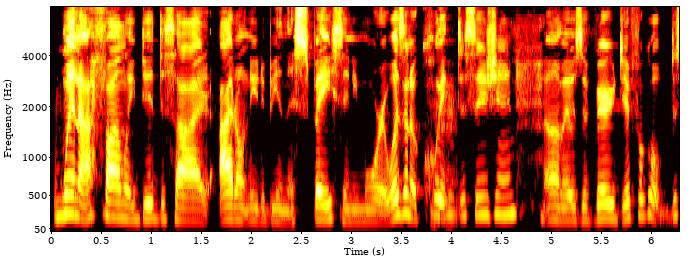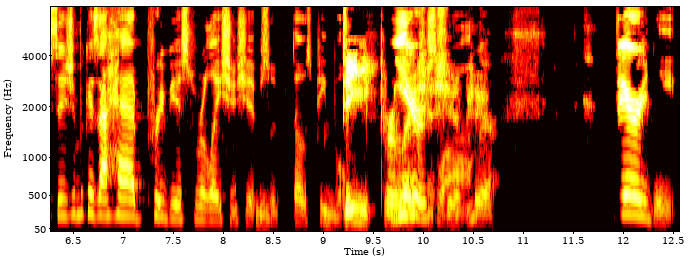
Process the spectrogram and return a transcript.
when I finally did decide I don't need to be in this space anymore, it wasn't a quick Mhm. decision. Um, it was a very difficult decision because I had previous relationships Mm. with those people, Deep relationships, yeah. very deep.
